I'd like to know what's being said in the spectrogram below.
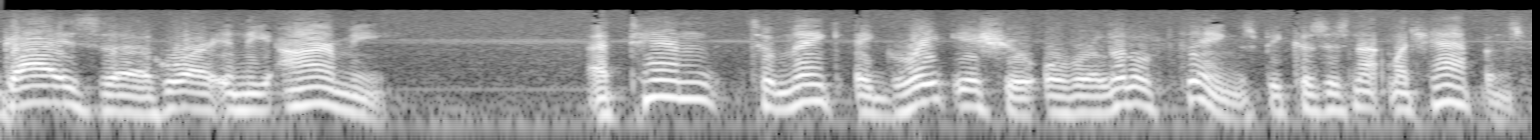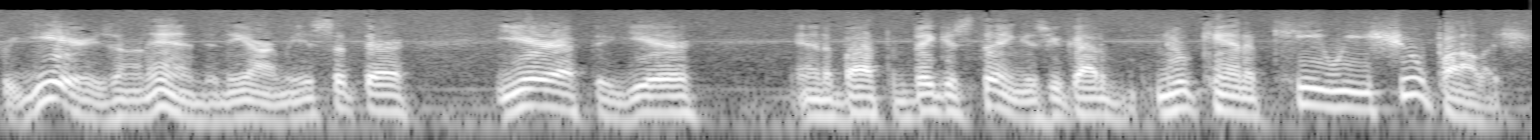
guys uh, who are in the army uh, tend to make a great issue over little things because there's not much happens for years on end in the Army. You sit there year after year, and about the biggest thing is you got a new can of Kiwi shoe polish.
